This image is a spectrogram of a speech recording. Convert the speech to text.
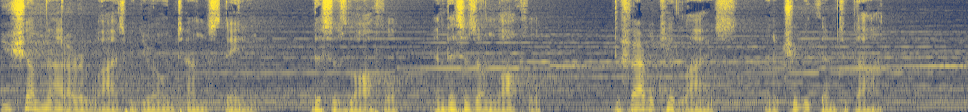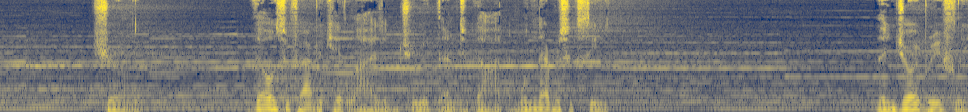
You shall not utter lies with your own tongue, stating, This is lawful, and this is unlawful, to fabricate lies and attribute them to God. Surely, those who fabricate lies and attribute them to God will never succeed. They enjoy briefly,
